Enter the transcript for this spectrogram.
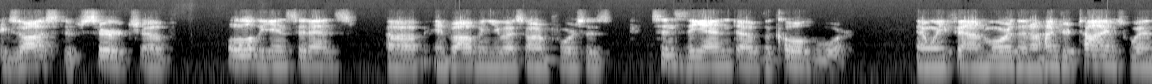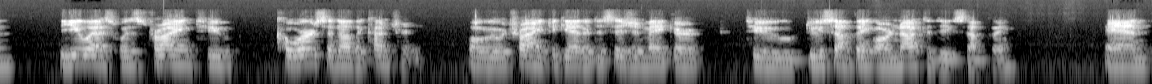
exhaustive search of all the incidents uh, involving U.S. armed forces since the end of the Cold War. And we found more than 100 times when the U.S. was trying to coerce another country when we were trying to get a decision maker to do something or not to do something. And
